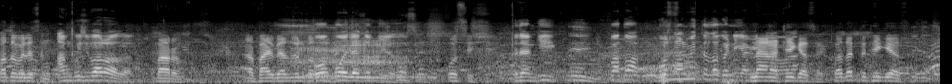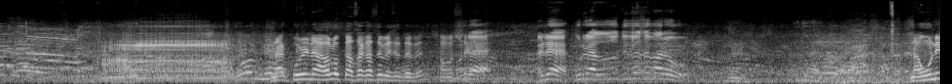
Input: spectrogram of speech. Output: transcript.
কত বলেছেন? আমি করছি বারো হাজার। বারো। আর ভাই বেচবেন কত? ও কই চব্বিশ হাজার। পঁচিশ। কি? কত তো না না ঠিক আছে। কথাটা ঠিকই আছে। না কুড়ি না হলেও কাছাকাছি বেঁচে দেবে সমস্যা এটা কুড়ি হাজার দিতে বেঁচে পারো। না উনি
